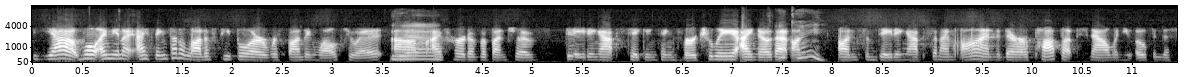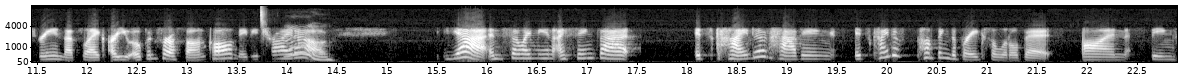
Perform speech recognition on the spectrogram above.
Yeah, well, I mean, I, I think that a lot of people are responding well to it. Yeah. Um, I've heard of a bunch of dating apps taking things virtually. I know that Okay. on on some dating apps that I'm on, there are pop-ups now when you open the screen that's like, "Are you open for a phone call? Maybe try it Oh. out." Yeah, and so I mean, I think that it's kind of having it's kind of pumping the brakes a little bit on being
